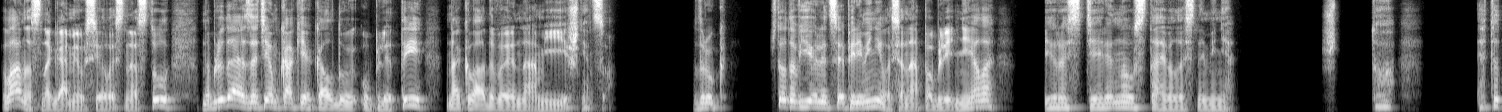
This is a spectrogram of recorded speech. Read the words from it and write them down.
Лана с ногами уселась на стул, наблюдая за тем, как я колдую у плиты, накладывая нам яичницу. Вдруг что-то в ее лице переменилось, она побледнела и растерянно уставилась на меня. «Что это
